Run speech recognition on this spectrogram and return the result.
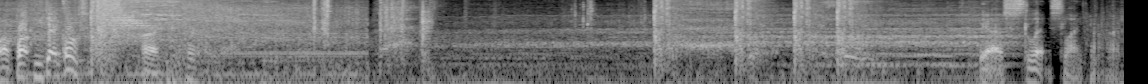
Oh, fuck, he's getting close. Alright. Yeah, slit, slide. Alright.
